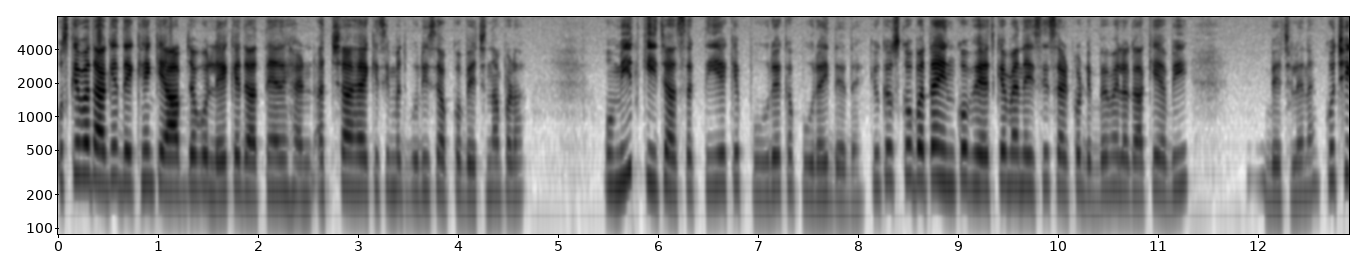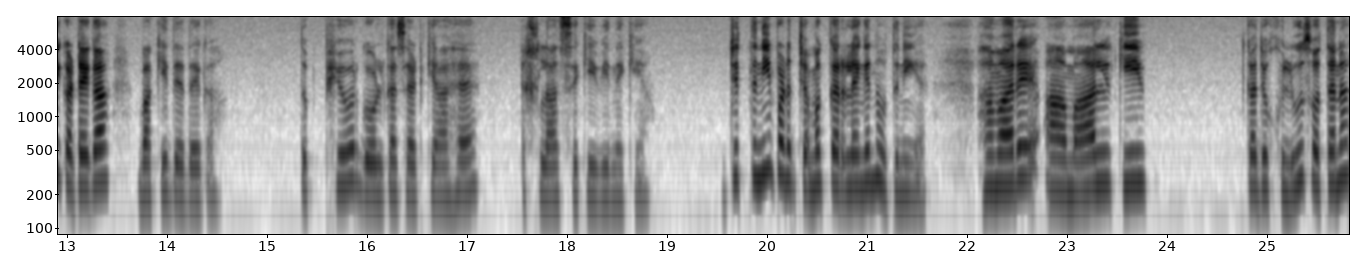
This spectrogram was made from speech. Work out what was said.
اس کے بعد آگے دیکھیں کہ آپ جب وہ لے کے جاتے ہیں، ہینڈ اچھا ہے، کسی مجبوری سے آپ کو بیچنا پڑا۔ امید کی جا سکتی ہے کہ پورے کا پورا ہی دے دیں۔ کیونکہ اس کو پتہ ہے ان کو بھیج کے میں نے اسی سیٹ کو ڈبے میں لگا کے ابھی بیچ لینا کچھ ہی کٹے گا، باقی دے دے گا۔ تو پیور گولڈ کا سیٹ کیا ہے؟ اخلاص سے کی ہوئی نے کیا۔ جتنی پڑ، چمک کر لیں گے نا، اتنی ہے۔ ہمارے اعمال کی کا جو خلوص ہوتا ہے نا،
